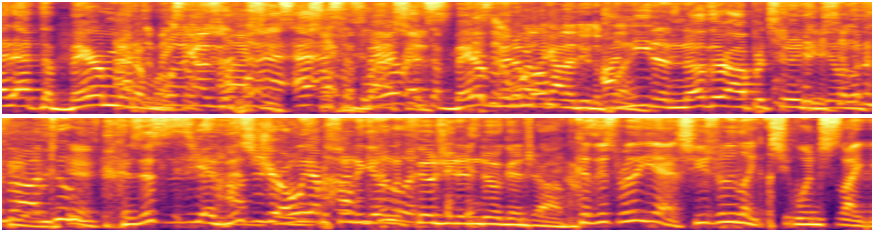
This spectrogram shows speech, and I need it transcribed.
that at the bare minimum, make some at, flashes, at- at the bare, at the bare is minimum, I gotta do to I need another opportunity to get on the What if I field. do? Because this is this is your only opportunity to get on the field. You didn't do a good job. Because it's really yeah. She's really like she, when she's like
